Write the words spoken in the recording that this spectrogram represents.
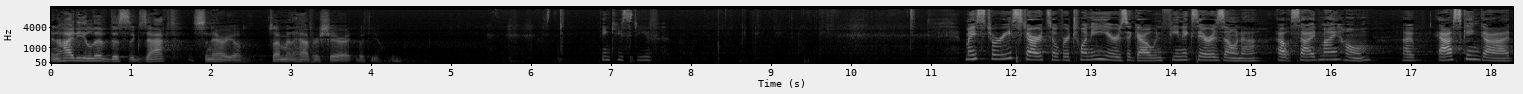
And Heidi lived this exact scenario. So, I'm going to have her share it with you. Thank you, Steve. My story starts over 20 years ago in Phoenix, Arizona, outside my home. I asking God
